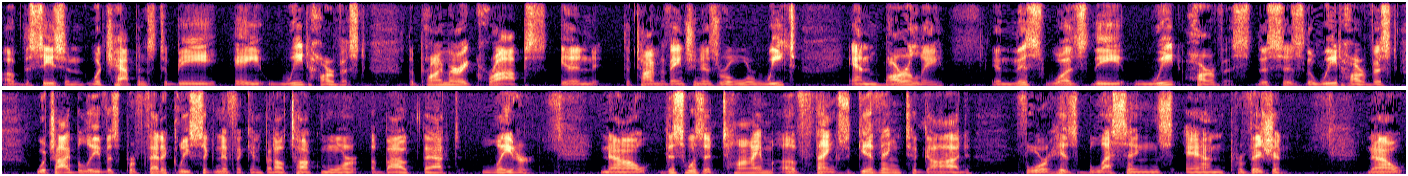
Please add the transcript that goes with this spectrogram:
of the season, which happens to be a wheat harvest. The primary crops in the time of ancient Israel were wheat and barley, and this was the wheat harvest. This is the wheat harvest, which I believe is prophetically significant, but I'll talk more about that later. Now, this was a time of thanksgiving to God for his blessings and provision. Now,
